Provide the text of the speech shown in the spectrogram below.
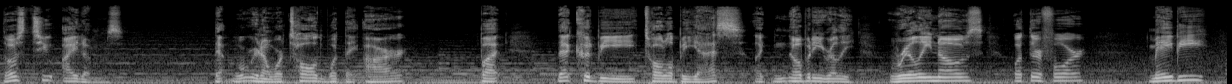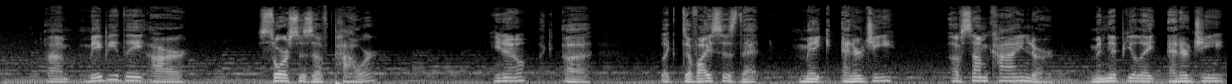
those two items that you know we're told what they are, but that could be total BS. Like nobody really really knows what they're for. Maybe, um, maybe they are sources of power. You know, like uh, like devices that make energy of some kind or manipulate energy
